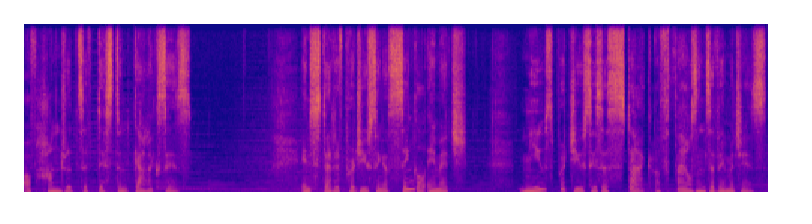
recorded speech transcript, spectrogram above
of hundreds of distant galaxies. Instead of producing a single image, MUSE produces a stack of thousands of images,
